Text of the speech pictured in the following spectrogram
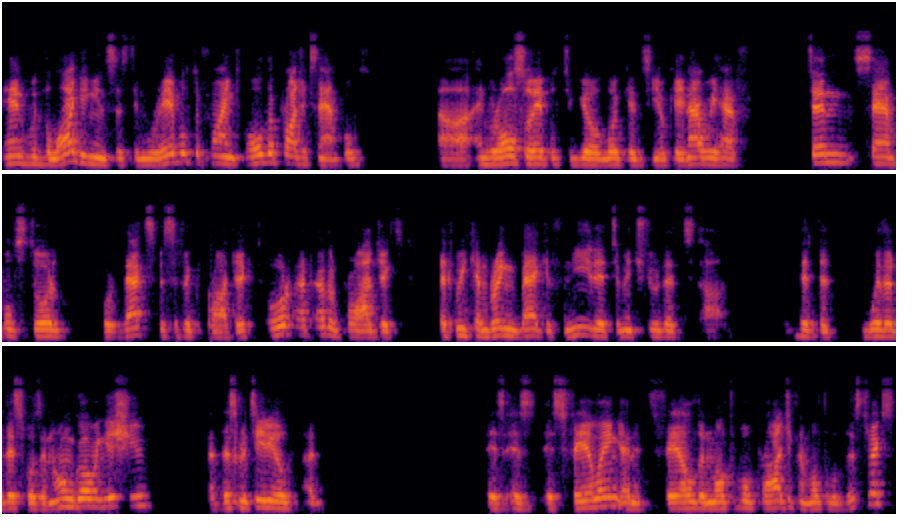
and with the logging in system, we're able to find all the project samples. Uh, and we're also able to go look and see, okay, now we have 10 samples stored for that specific project or at other projects that we can bring back if needed to make sure that, uh, that, that whether this was an ongoing issue, that this material uh, is, is, is failing and it's failed in multiple projects and multiple districts,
